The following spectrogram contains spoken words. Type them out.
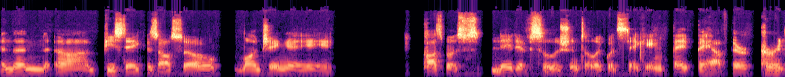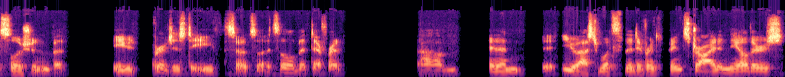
And then uh, pStake is also launching a Cosmos native solution to liquid staking. They they have their current solution, but it bridges to ETH, so it's a, it's a little bit different. Um, and then you asked what's the difference between Stride and the others.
